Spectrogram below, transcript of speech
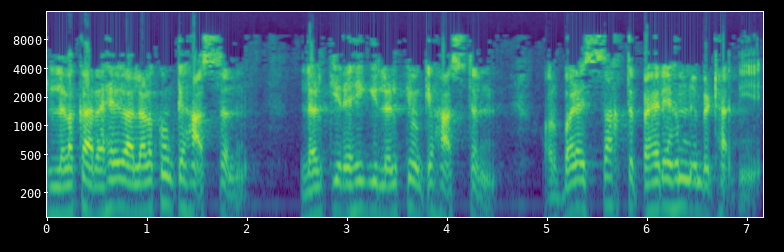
लड़का रहेगा लड़कों के हॉस्टल में, लड़की रहेगी लड़कियों के हॉस्टल में, और बड़े सख्त पहरे हमने बिठा दिए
